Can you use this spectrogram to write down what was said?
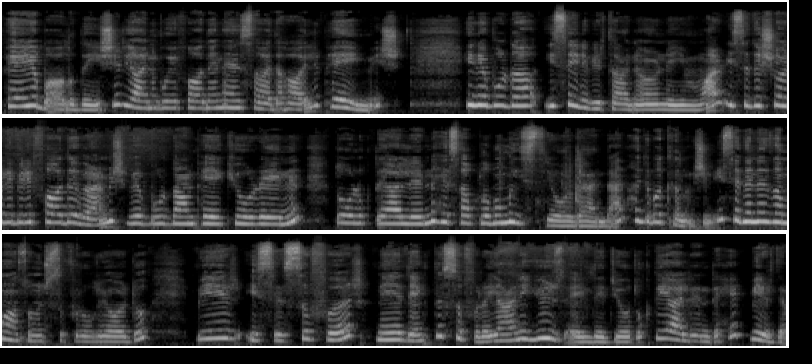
P'ye bağlı değişir. Yani bu ifadenin en sade hali P'ymiş. Yine burada iseli bir tane örneğim var. İse de şöyle bir ifade vermiş ve buradan PQR'nin doğruluk değerlerini hesaplamamı istiyor benden. Hadi bakalım şimdi ise ne zaman sonuç 0 oluyordu? 1 ise 0 neye denkti? 0'a yani 100 elde ediyorduk. Diğerlerinde hep 1'di.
